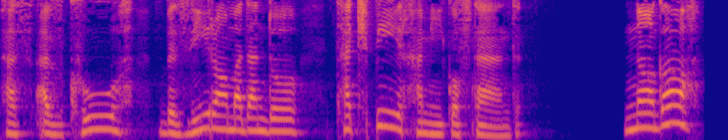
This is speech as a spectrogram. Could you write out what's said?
پس از کوه به زیر آمدند و تکبیر همی گفتند. ناگاه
